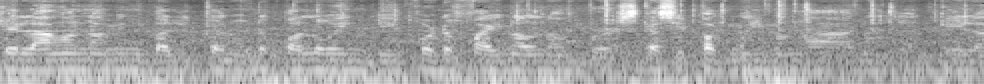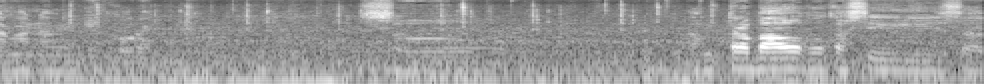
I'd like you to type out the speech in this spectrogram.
kailangan namin balikan on the following day for the final numbers. Kasi pag may mga ano dyan kailangan namin i-correct. So ang trabaho ko kasi sa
